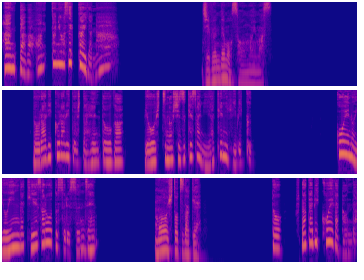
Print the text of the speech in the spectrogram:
あんたは本当におせっかいだな。自分でもそう思います。のらりくらりとした返答が病室の静けさにやけに響く。声の余韻が消え去ろうとする寸前。もう一つだけ。と、再び声が飛んだ。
